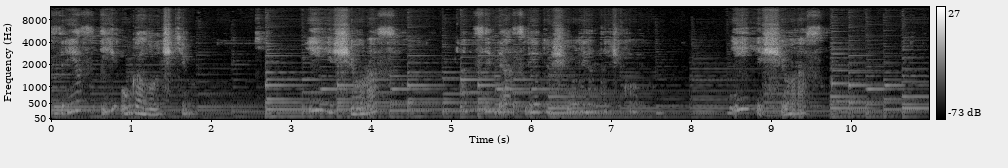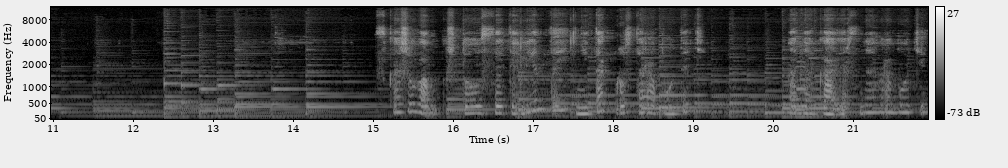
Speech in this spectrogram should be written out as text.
Срез и уголочки. И еще раз от себя следующую ленточку и еще раз. Скажу вам, что с этой лентой не так просто работать. Она каверсная в работе.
